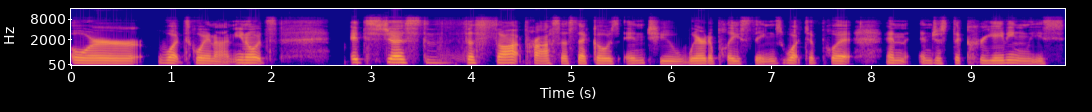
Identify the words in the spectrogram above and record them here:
or what's going on. You know, it's it's just the thought process that goes into where to place things, what to put, and and just the creating these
